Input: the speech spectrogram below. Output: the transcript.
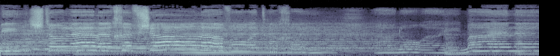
משתולל, איך אפשר לעבור את החיים הנוראים האלה,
